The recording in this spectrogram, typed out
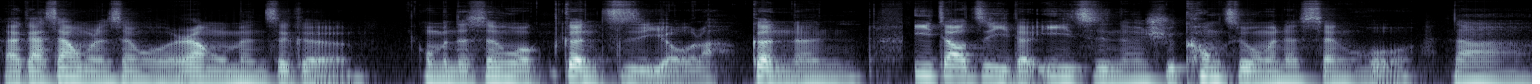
来改善我们的生活，让我们这个我们的生活更自由了，更能依照自己的意志呢去控制我们的生活。那。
